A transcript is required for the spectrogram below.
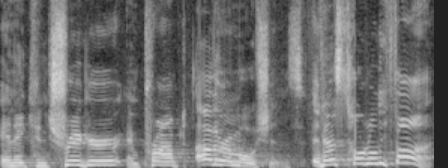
and it can trigger and prompt other emotions, and that's totally fine.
